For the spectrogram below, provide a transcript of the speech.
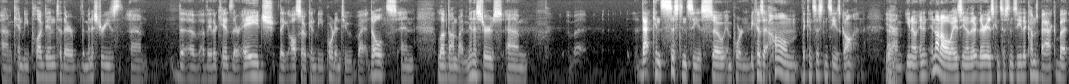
um, can be plugged into their the ministries um, the, of, of the other kids their age. They also can be poured into by adults and loved on by ministers. Um, that consistency is so important because at home the consistency is gone. Yeah. Um, you know, and, and not always. You know, there there is consistency that comes back, but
